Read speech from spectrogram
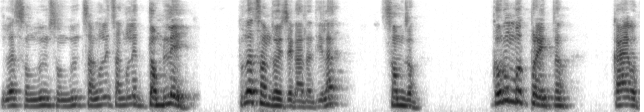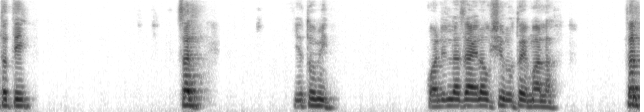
तिला समजून समजून चांगले चांगले दमले. तुला समजायचे का आता तिला? समजव. करून बघ प्रयत्न. काय होतं ते? चल येतो मी. कॉलेजला जायला उशीर होतोय मला. चल.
